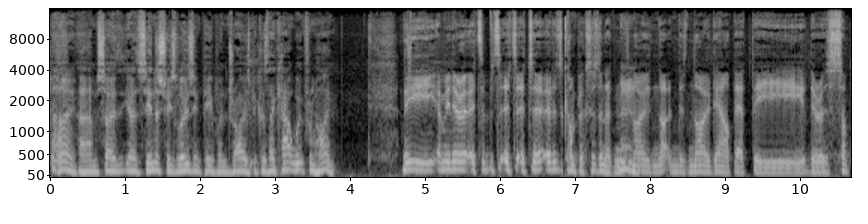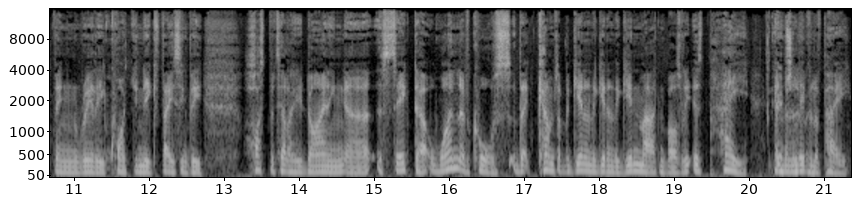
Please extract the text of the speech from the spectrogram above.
Oh. Um, so you know, the industry is losing people in droves because they can't work from home. The, I mean, there, are- it's a, it's, it's, a, it is complex, isn't it? And there's Mm. no, no, there's no doubt that the there is something really quite unique facing the hospitality dining uh, sector. One, of course, that comes up again and again and again, Martin Bosley, is pay and Absolutely. the level of pay.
